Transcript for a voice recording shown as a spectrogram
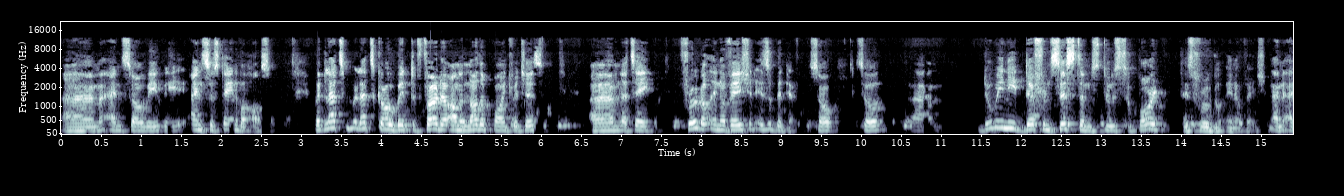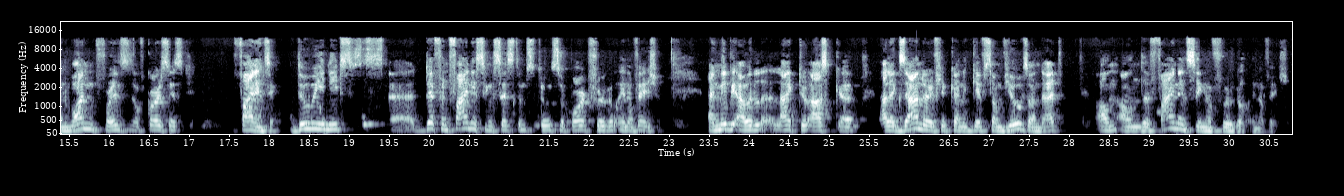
Um, and so we, we and sustainable also. But let's let's go a bit further on another point, which is um, let's say frugal innovation is a bit different. So so um, do we need different systems to support this frugal innovation? And and one, for instance, of course, is financing. Do we need uh, different financing systems to support frugal innovation? And maybe I would like to ask uh, Alexander if you can give some views on that, on, on the financing of frugal innovation.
